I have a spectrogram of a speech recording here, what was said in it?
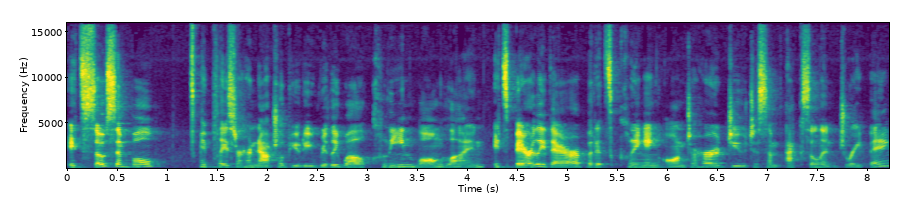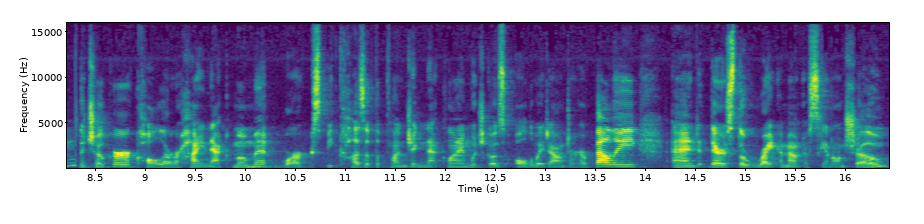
It's so simple, it plays to her natural beauty really well, clean, long line. It's barely there, but it's clinging onto her due to some excellent draping. The choker, collar, high neck moment works because of the plunging neckline, which goes all the way down to her belly, and there's the right amount of skin on show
